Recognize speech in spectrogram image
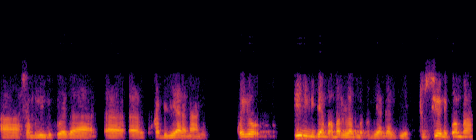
uh, shambulizi kuweza uh, uh, kukabiliana nalo. Kwa hivyo hili ni jambo ambalo lazima tuliangazie, tusio ni kwamba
